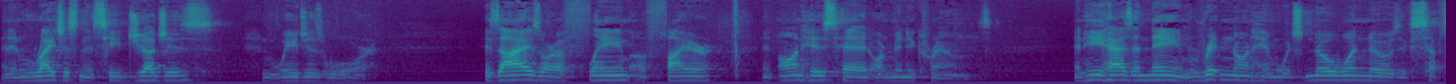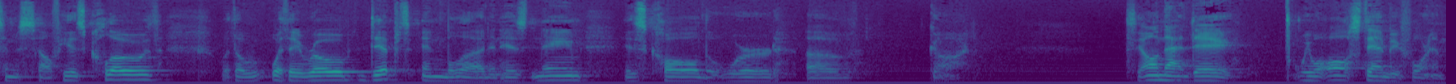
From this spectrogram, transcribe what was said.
And in righteousness he judges and wages war. His eyes are a flame of fire, and on his head are many crowns. And he has a name written on him which no one knows except himself. He is clothed with a, with a robe dipped in blood, and his name is called the Word of God. See, on that day, we will all stand before him.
